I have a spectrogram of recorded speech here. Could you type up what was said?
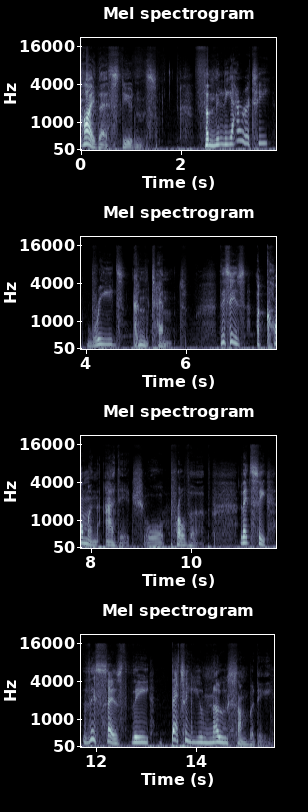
Hi there, students. Familiarity breeds contempt. This is a common adage or proverb. Let's see, this says the better you know somebody,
